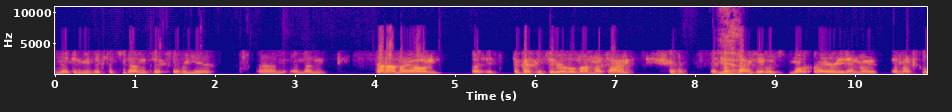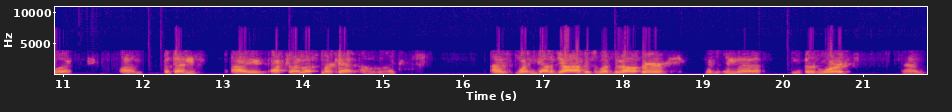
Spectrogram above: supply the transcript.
making music since 2006 every year um, and then kind of on my own. But it took a considerable amount of my time. and Yeah. sometimes it was more priority than my than my schooling. Um, but then I, after I left Marquette, I was like, I went and got a job as a web developer in the, in the third ward. Um,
